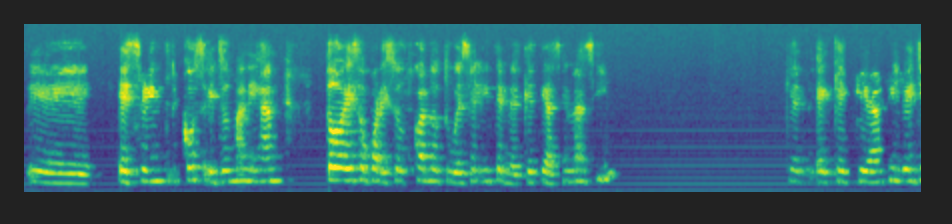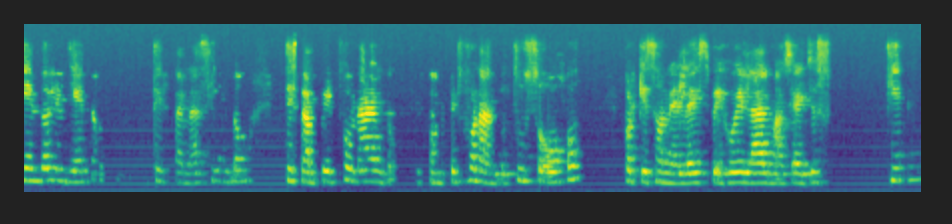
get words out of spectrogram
eh, excéntricos, ellos manejan todo eso, por eso cuando tú ves el internet que te hacen así, que, eh, que leyendo, leyendo, te están haciendo, te están perforando, te están perforando tus ojos porque son el espejo del alma, o sea, ellos tienen,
